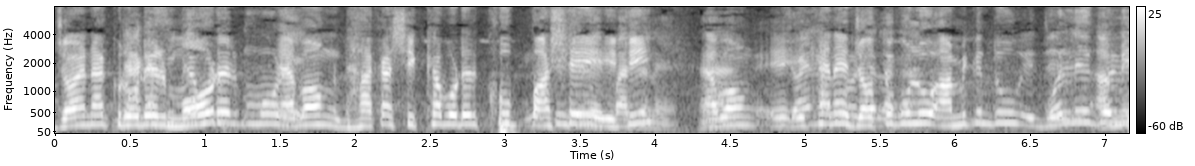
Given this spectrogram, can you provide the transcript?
জয়নাক রোডের মোড়। এবং ঢাকা শিক্ষা বোর্ডের খুব পাশে এটি হ্যাঁ। এবং এখানে যতগুলো আমি কিন্তু আমি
